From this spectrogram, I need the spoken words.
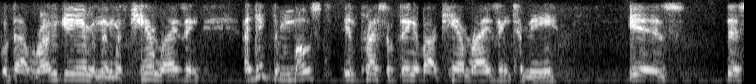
with that run game, and then with Cam Rising. I think the most impressive thing about Cam Rising to me is this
